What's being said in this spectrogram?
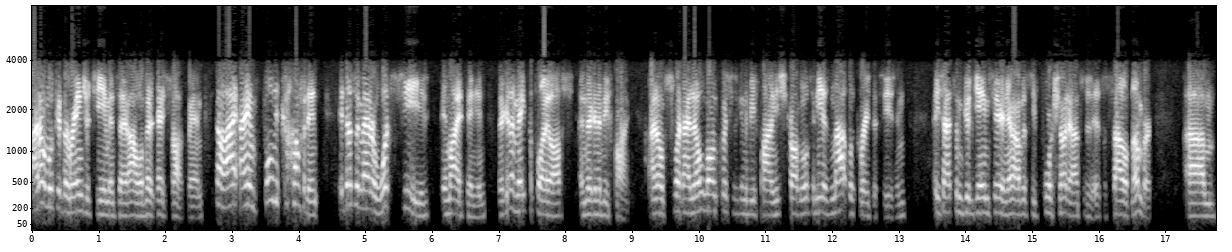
I don't look at the Ranger team and say, oh, well, they, they suck, man. No, I, I am fully confident. It doesn't matter what seed, in my opinion, they're going to make the playoffs and they're going to be fine. I don't sweat. I know Lundqvist is going to be fine. He struggles and he has not looked great this season. He's had some good games here and there. Obviously, four shutouts is, is a solid number. Um,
